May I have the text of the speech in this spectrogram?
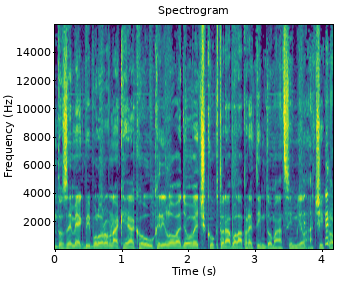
tento zemiak by bolo rovnaké ako ukrylovať ovečku, ktorá bola predtým domácim miláčikom.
